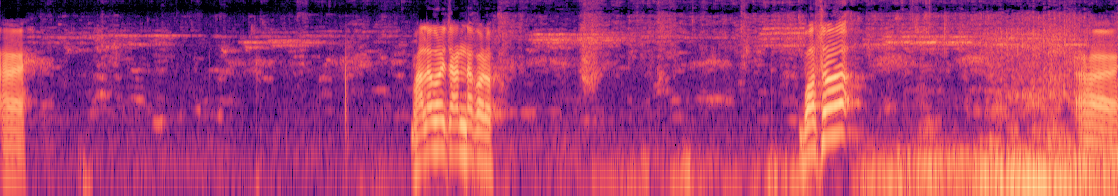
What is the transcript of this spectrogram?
হ্যাঁ। ভালো করে চানটা করো। বসো। হ্যাঁ।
